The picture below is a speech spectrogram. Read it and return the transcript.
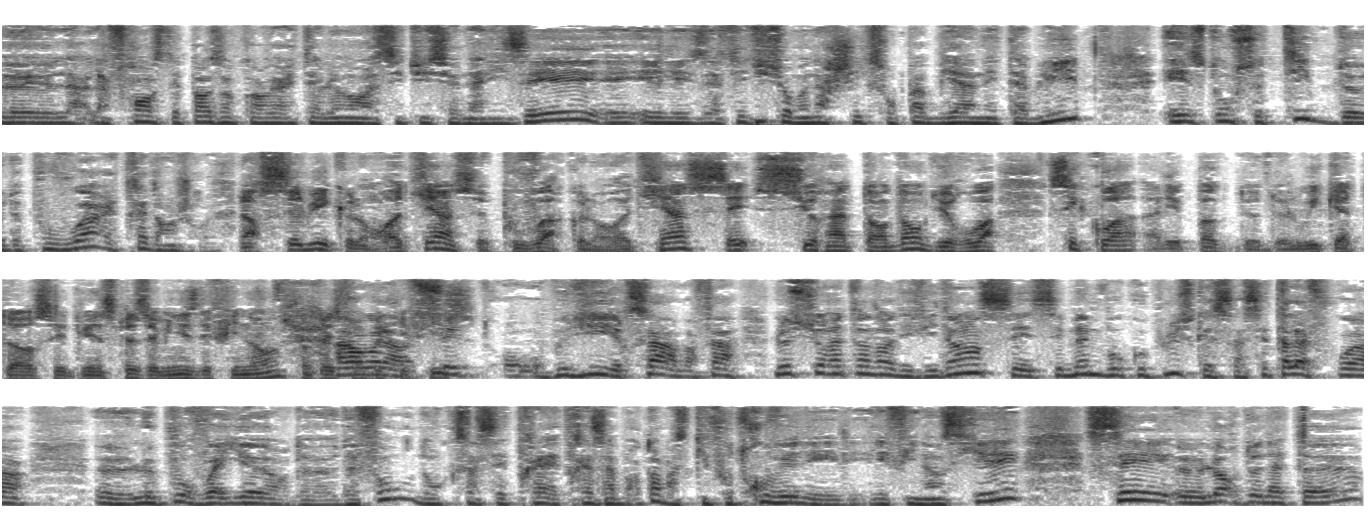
Euh, la, France n'est pas encore véritablement institutionnalisée et, les institutions monarchiques sont pas bien établies. Et donc ce type de, pouvoir est très dangereux. Alors celui que l'on retient, ce pouvoir que l'on retient, c'est surintendant du roi. C'est quoi à l'époque de, Louis XIV C'est une espèce de ministre des Finances ah, voilà, On peut dire ça, mais enfin, le surintendant des Finances, c'est même beaucoup plus que ça. C'est à la fois euh, le pourvoyeur de, de fonds, donc ça c'est très très important parce qu'il faut trouver les, les, financiers, c'est euh, l'ordonnateur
